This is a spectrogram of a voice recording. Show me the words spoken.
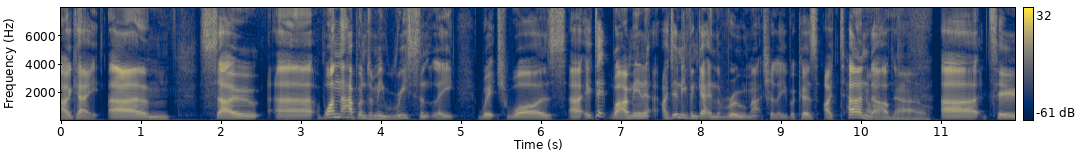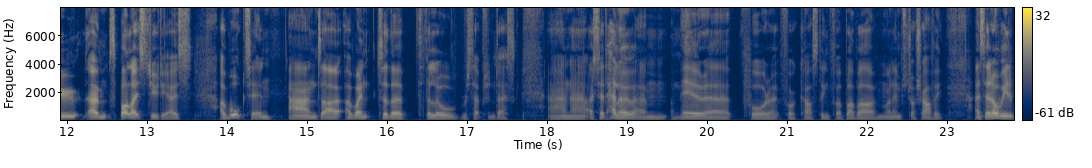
Okay. Um, so uh, one that happened to me recently, which was uh, it did well. I mean, I didn't even get in the room actually because I turned oh up no. uh, to um, Spotlight Studios. I walked in and uh, I went to the to the little reception desk and uh, I said, "Hello, um, I'm here uh, for uh, for casting for blah blah. My name's Josh Harvey." I said, "Oh, we."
